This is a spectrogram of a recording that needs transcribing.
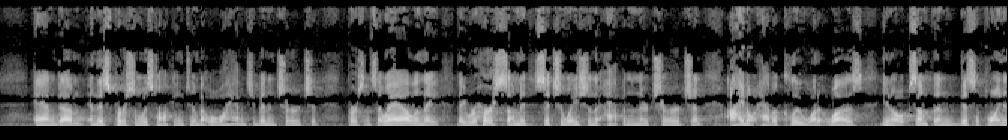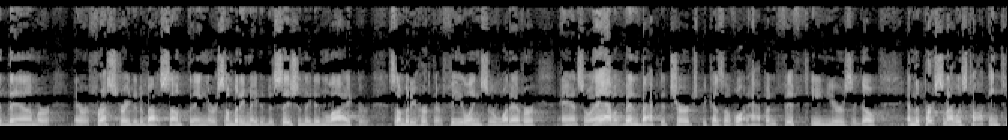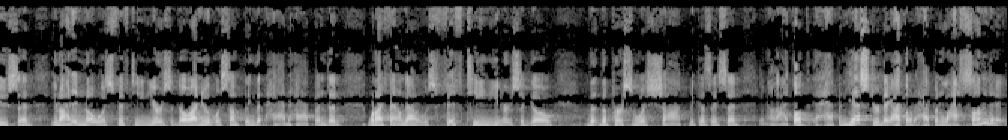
And, um, and this person was talking to him about, well, why haven't you been in church? And the person said, well, and they, they rehearsed some situation that happened in their church, and I don't have a clue what it was. You know, something disappointed them, or they were frustrated about something, or somebody made a decision they didn't like, or somebody hurt their feelings, or whatever. And so they haven't been back to church because of what happened 15 years ago. And the person I was talking to said, You know, I didn't know it was 15 years ago. I knew it was something that had happened. And when I found out it was 15 years ago, the, the person was shocked because they said, You know, I thought it happened yesterday. I thought it happened last Sunday.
